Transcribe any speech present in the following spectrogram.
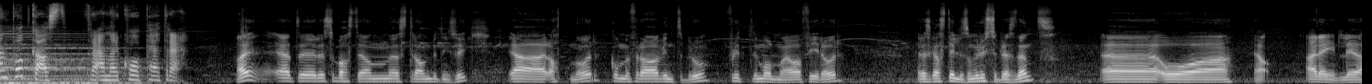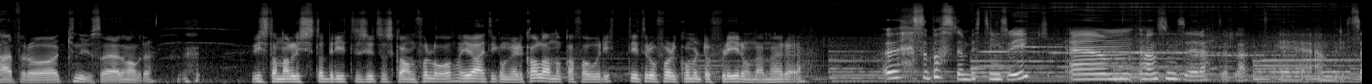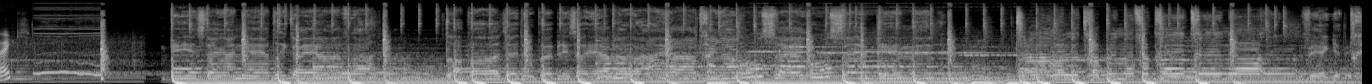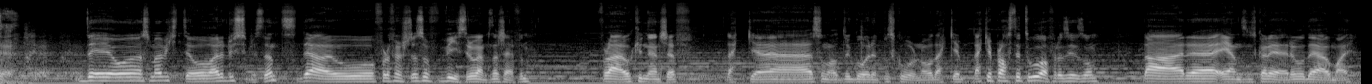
En podkast fra NRK P3. Hei, jeg heter Sebastian Strand Byttingsvik. Jeg er 18 år, kommer fra Vinterbro. Flyttet til Molde da jeg var fire år. Jeg skal stille som russepresident. eh, Og ja, er egentlig her for å knuse de andre. Hvis han har lyst til å drites ut, så skal han få lov. Jeg vet ikke om jeg vil kalle han noe favoritt. Jeg tror folk kommer til å flire om de hører det. Øh, Sebastian Byttingsvik. Um, han syns jeg rett og slett er en drittsekk. Stenger ned, drikker hjemmefra. Dropper alt til dopet, blir så jævla rar. Jeg trenger rose, rose byen min. Teller alle trappene fra tre trinn, ja. VG3. Det jo, som er viktig å være russepresident, det er jo for det første så viser du hvem som er sjefen. For det er jo kun én sjef. Det er ikke sånn at du går rundt på skolen og det er ikke, det er ikke plass til to, da, for å si det sånn. Det er én som skal regjere, og det er jo meg.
